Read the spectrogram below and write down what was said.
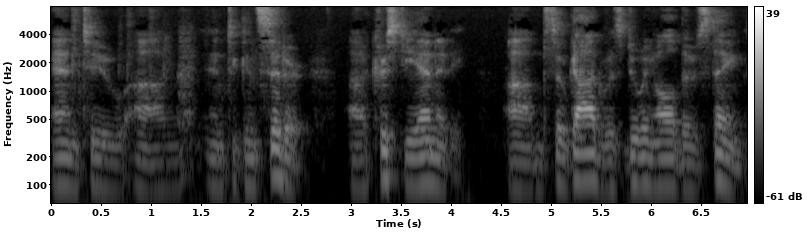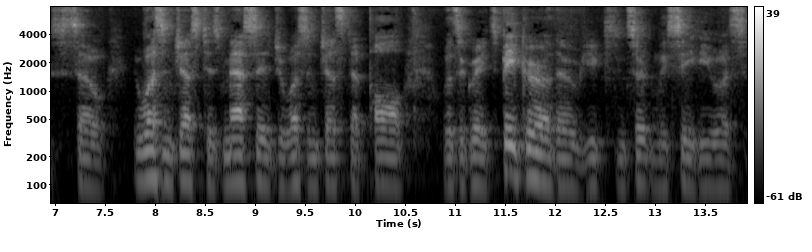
and to um, and to consider uh, Christianity. Um, so God was doing all those things. So it wasn't just his message. It wasn't just that Paul was a great speaker, although you can certainly see he was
